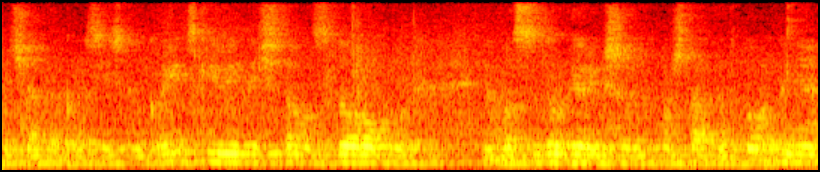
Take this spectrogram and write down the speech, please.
початок російсько-української війни 2014 року, і 22 рік широкомасштабне вторгнення.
